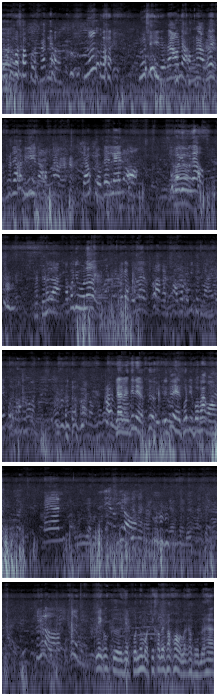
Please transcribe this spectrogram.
ดี๋ยวมันโทรศัพท์เปิดแฟลชแล้วมึงแบบหนูสิเดี๋ยวเราเอาหนาของน้ำเลยหน้าพี่หนาของน้ำเจ้าเกือบได้เล่นออกเขาก็อยู่แล้วนั่นแหละเขาก็อยู่เลยไม่ กลับไปเลยพากันเขาก็มีจุดหมายไปเปิดห้องนอนแล้วในที่เนี่ยคือในที่เห็นผลดีบ่ภาคของแมนพี่หรอพี่หรอคืนนี่นี่ก็คือเหตุผลทั้งหมดที่เขาไปพักห้องนะครับผมนะฮะ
